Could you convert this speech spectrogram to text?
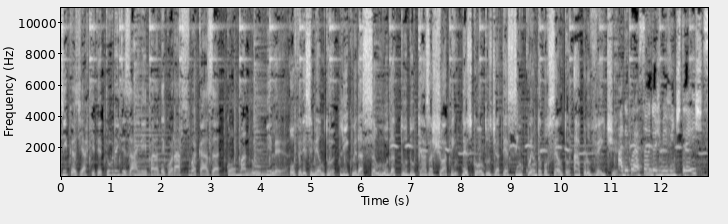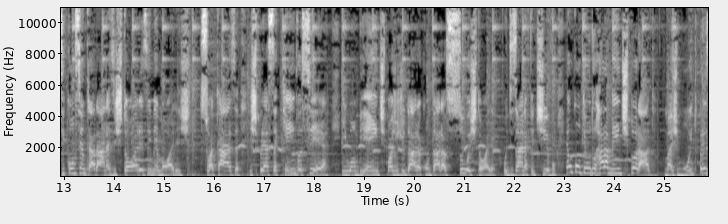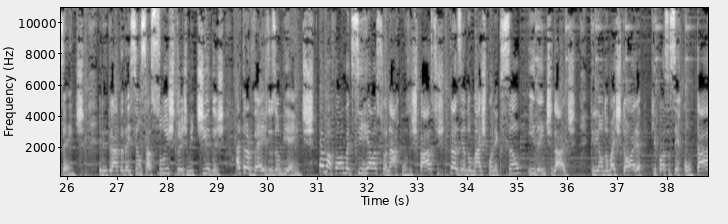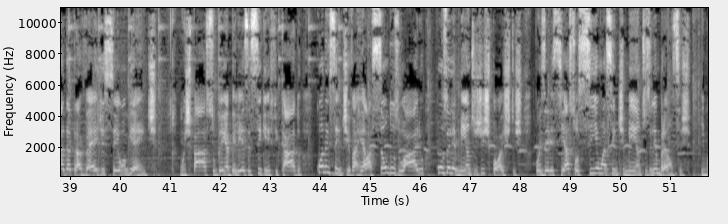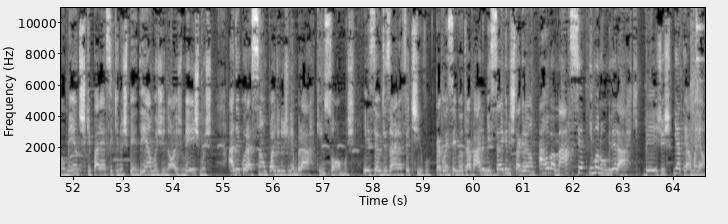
Dicas de arquitetura e design para decorar sua casa com Manu Miller. Oferecimento: liquidação muda tudo Casa Shopping. Descontos de até 50%. Aproveite. A decoração em 2023 se concentrará nas histórias e memórias. Sua casa expressa quem você é e o ambiente pode ajudar a contar a sua história. O design afetivo é um conteúdo raramente explorado, mas muito presente. Ele trata das sensações transmitidas através através dos ambientes. É uma forma de se relacionar com os espaços, trazendo mais conexão e identidade, criando uma história que possa ser contada através de seu ambiente. Um espaço ganha beleza e significado quando incentiva a relação do usuário com os elementos dispostos, pois eles se associam a sentimentos e lembranças. Em momentos que parece que nos perdemos de nós mesmos, a decoração pode nos lembrar quem somos. Esse é o design afetivo. Para conhecer meu trabalho, me segue no Instagram, arroba Beijos e até amanhã.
